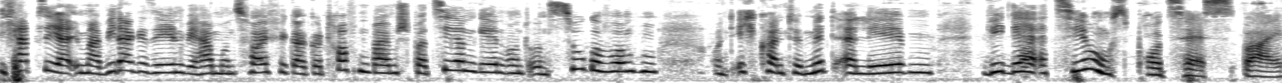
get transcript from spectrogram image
Ich habe sie ja immer wieder gesehen. Wir haben uns häufiger getroffen beim Spazierengehen und uns zugewunken. Und ich konnte miterleben, wie der Erziehungsprozess bei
